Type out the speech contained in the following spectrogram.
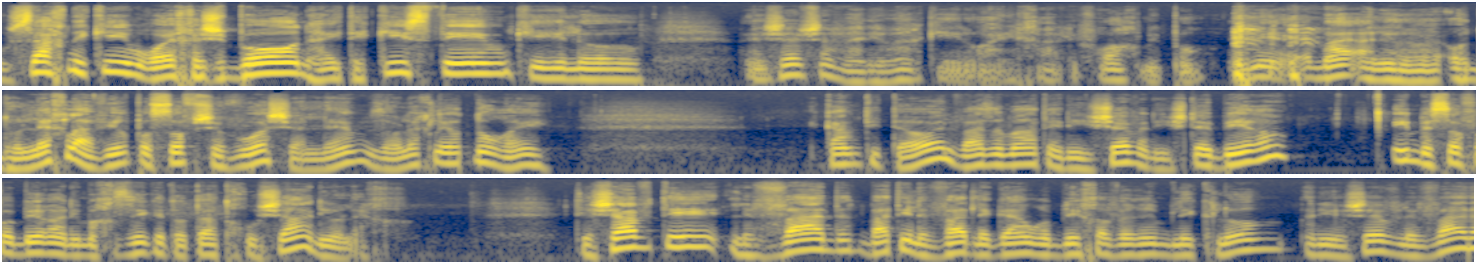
מוסכניקים, רואי חשבון, הייטקיסטים, כאילו... אני יושב שם ואני אומר, כאילו, אני חייב לברוח מפה. אני, מה, אני עוד הולך להעביר פה סוף שבוע שלם? זה הולך להיות נוראי. הקמתי את האוהל, ואז אמרתי, אני אשב, אני אשתה בירה. אם בסוף הבירה אני מחזיק את אותה תחושה, אני הולך. התיישבתי לבד, באתי לבד לגמרי, בלי חברים, בלי כלום. אני יושב לבד,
